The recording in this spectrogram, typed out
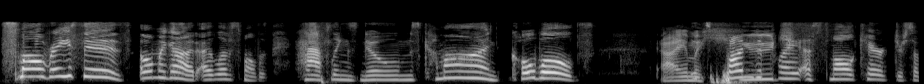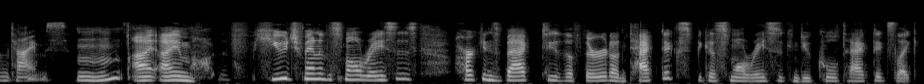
Small races! Oh my god, I love small races. Halflings, gnomes, come on, kobolds. I am it's a fun huge to play a small character sometimes. hmm I, I am a huge fan of the small races. Harkens back to the third on tactics because small races can do cool tactics like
